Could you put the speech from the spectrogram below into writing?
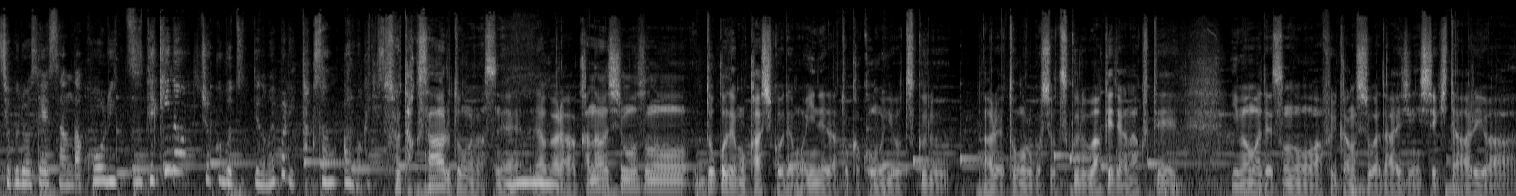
食料生産が効率的な植物っていうのもやっぱりたくさんあるわけですそれたくさんあると思いますね、うんだから必ずしもそのどこでもかしこでも稲だとか小麦を作るあるいはトウモロコシを作るわけじゃなくて今までそのアフリカの人が大事にしてきたあるいは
